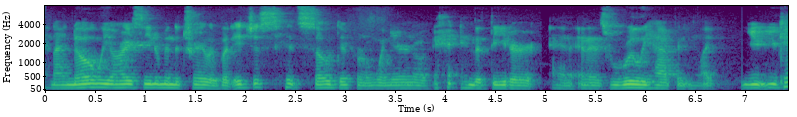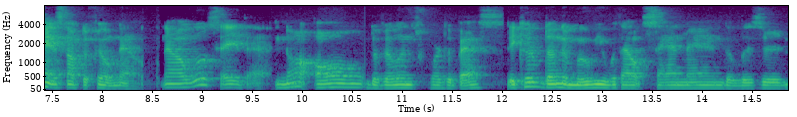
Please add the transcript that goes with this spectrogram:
and I know we already seen him in the trailer, but it just hits so different when you're in, a, in the theater and, and it's really happening. Like you, you can't stop the film now. Now, I will say that not all the villains were the best. They could have done the movie without Sandman, the Lizard,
